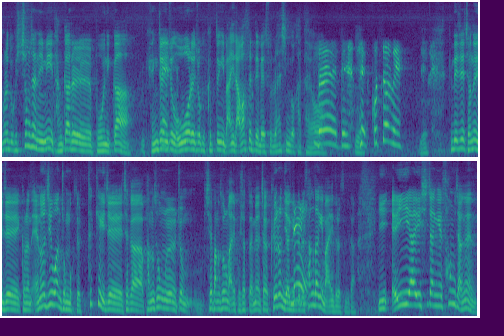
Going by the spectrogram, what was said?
아무래도 그 시청자님이 단가를 보니까 굉장히 네. 좀 5월에 좀 급등이 많이 나왔을 때 매수를 하신 것 같아요. 네, 네. 예. 고점에. 예. 근데 이제 저는 이제 그런 에너지원 종목들, 특히 이제 제가 방송을 좀 제 방송을 많이 보셨다면 제가 그런 이야기들을 네. 상당히 많이 들었습니다. 이 AI 시장의 성장은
